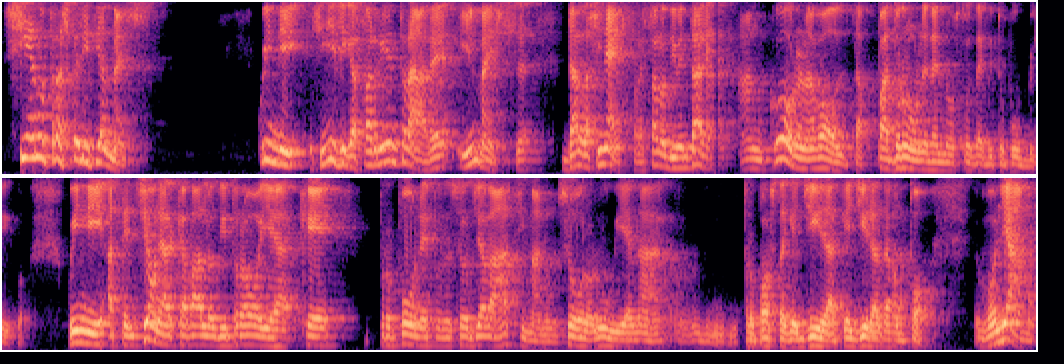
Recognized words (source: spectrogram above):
siano trasferiti al MES. Quindi significa far rientrare il MES dalla finestra e farlo diventare ancora una volta padrone del nostro debito pubblico. Quindi attenzione al cavallo di Troia che propone il professor Giavazzi, ma non solo, lui è una proposta che gira, che gira da un po'. Vogliamo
